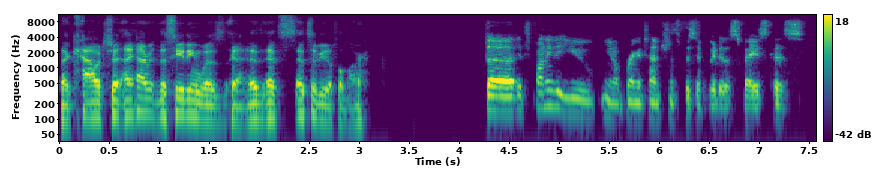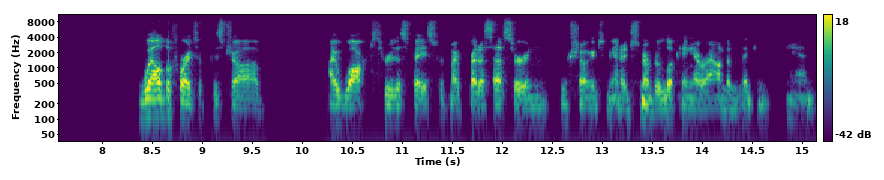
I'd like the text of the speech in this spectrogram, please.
the couch. I, I, the seating was yeah, it, it's it's a beautiful bar. The it's funny that you you know bring attention specifically to the space because well before I took this job, I walked through the space with my predecessor and he was showing it to me, and I just remember looking around and thinking, man,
